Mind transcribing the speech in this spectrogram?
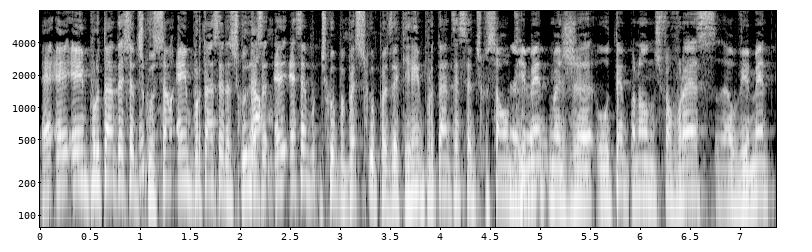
É, é, é, importante esta discussão. É importante essa discussão. Essa, essa, desculpa, peço desculpas aqui. É importante essa discussão, obviamente, mas uh, o tempo não nos favorece, obviamente.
